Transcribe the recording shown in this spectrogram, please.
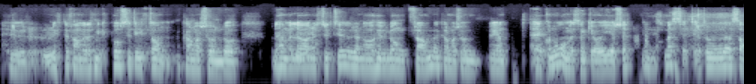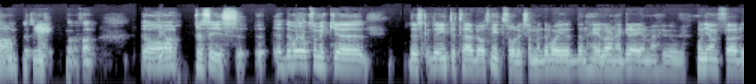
hur, mm. lyfte fram väldigt mycket positivt om Kalmarsund och det här med mm. lönestrukturen och hur långt framme Kalmarsund rent ekonomiskt tänker jag ersättningsmässigt. Jag tror det är samma ja. i alla fall. Ja, precis. Det var ju också mycket, det är inte ett Täby-avsnitt så liksom, men det var ju den, hela den här grejen med hur hon jämförde,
